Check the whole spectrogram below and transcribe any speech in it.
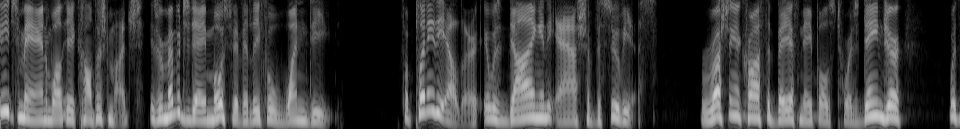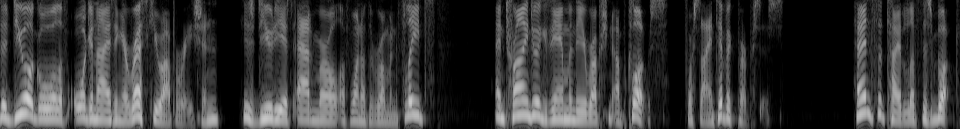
Each man, while he accomplished much, is remembered today most vividly for one deed. For Pliny the Elder, it was dying in the ash of Vesuvius, rushing across the Bay of Naples towards danger, with the dual goal of organizing a rescue operation, his duty as admiral of one of the Roman fleets, and trying to examine the eruption up close, for scientific purposes. Hence the title of this book.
